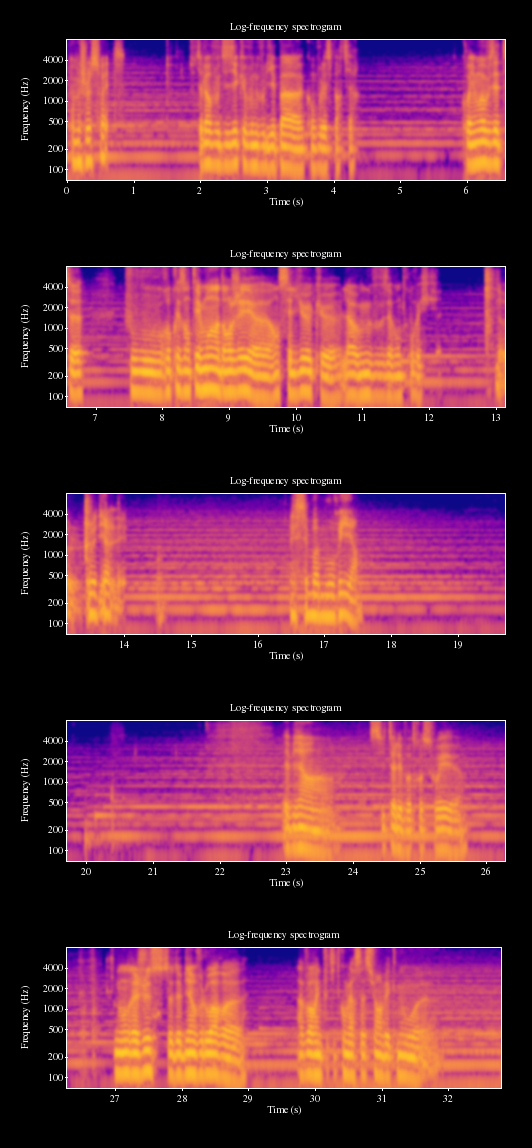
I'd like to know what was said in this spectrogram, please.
Comme je le souhaite. Tout à l'heure, vous disiez que vous ne vouliez pas qu'on vous laisse partir. Croyez-moi, vous êtes, euh, vous représentez moins un danger euh, en ces lieux que là où nous vous avons trouvé. Non, Je veux dire, les- laissez-moi mourir. Eh bien, si tel est votre souhait, euh, je vous demanderais juste de bien vouloir euh, avoir une petite conversation avec nous. euh,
